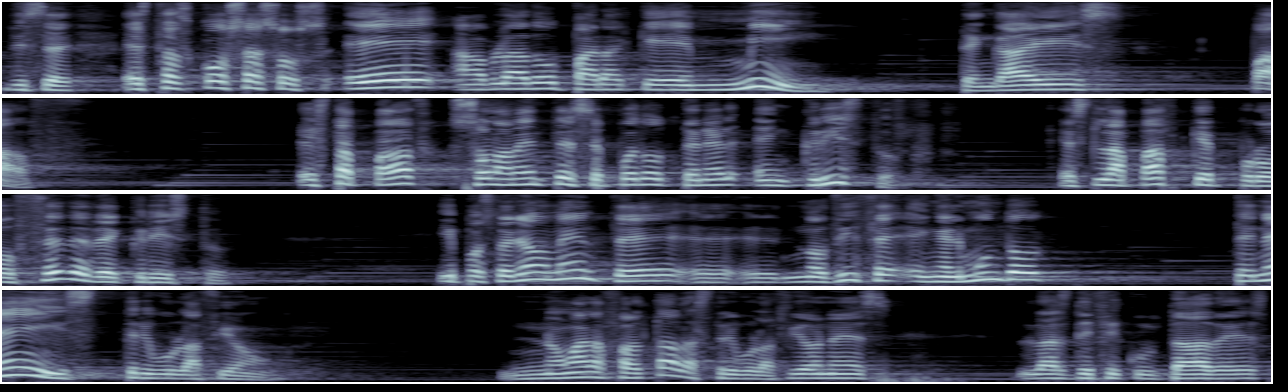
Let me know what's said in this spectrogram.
dice, estas cosas os he hablado para que en mí tengáis paz. Esta paz solamente se puede obtener en Cristo. Es la paz que procede de Cristo. Y posteriormente eh, eh, nos dice, en el mundo tenéis tribulación. No van a faltar las tribulaciones las dificultades,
